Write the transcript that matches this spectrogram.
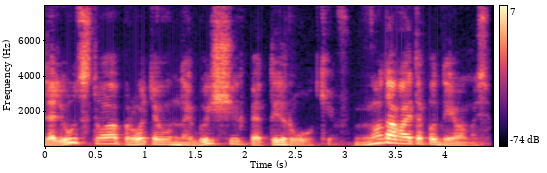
для людства протягом найближчих п'яти років. Ну, давайте подивимось.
